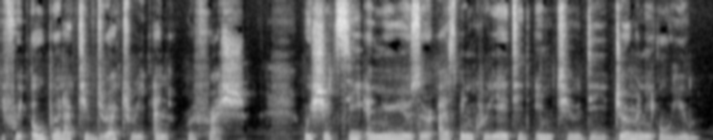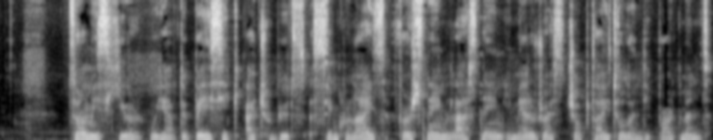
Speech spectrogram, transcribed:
If we open Active Directory and refresh, we should see a new user has been created into the Germany OU. Tom is here. We have the basic attributes synchronized, first name, last name, email address, job title and department.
